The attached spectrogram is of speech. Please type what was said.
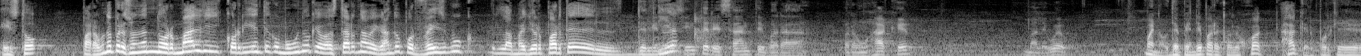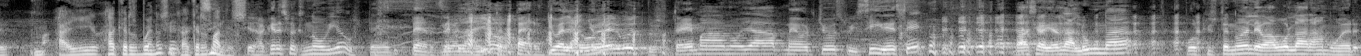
esto para una persona normal y corriente como uno que va a estar navegando por Facebook la mayor parte del, del Que no día. es interesante para, para un hacker, vale huevo. Bueno, depende para cuál ha- hacker, porque hay hackers buenos y hackers Sí, malos. Si el hacker es su exnovia, usted perdió el año. perdió el año. Usted, mano, ya, mejor dicho, suicídese. Va hacia allá a la luna, porque usted no le va a volar a esa mujer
